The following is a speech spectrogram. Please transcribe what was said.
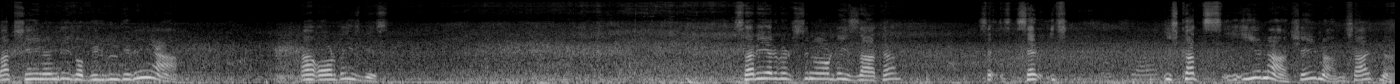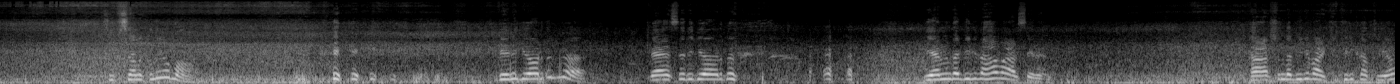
Bak şeyin önündeyiz o bülbül dedin ya. Ha oradayız biz. Sarıyer bölgesinin oradayız zaten. Sen, sen iç, iç kat iyi mi? Şey mi? Müsait mi? Tipsalı kılıyor mu? Beni gördün mü? Ben seni gördüm. Yanında biri daha var senin. Karşında biri var kikirik atıyor.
